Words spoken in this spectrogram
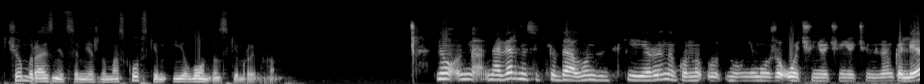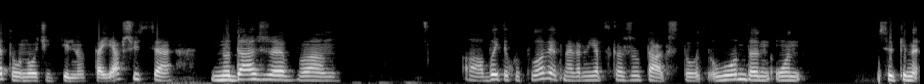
В чем разница между московским и лондонским рынком? Ну, наверное, все-таки, да, лондонский рынок, он, ну, ему уже очень-очень-очень много лет, он очень сильно устоявшийся, но даже в, а, в этих условиях, наверное, я бы скажу так, что Лондон, он все-таки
